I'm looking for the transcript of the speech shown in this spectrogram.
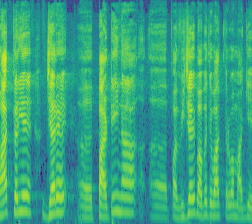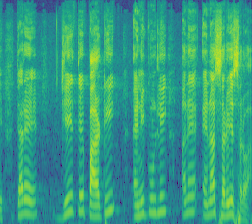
વાત કરીએ, જ્યારે પાર્ટીના વિજય બાબતે વાત કરવા માગીએ, ત્યારે જે તે પાર્ટી એની કુંડલી અને એના સર્વે સર્વા.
